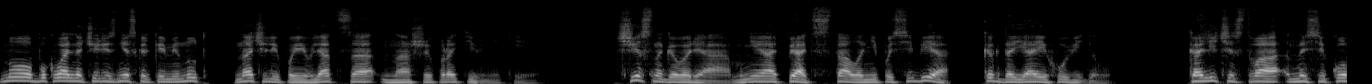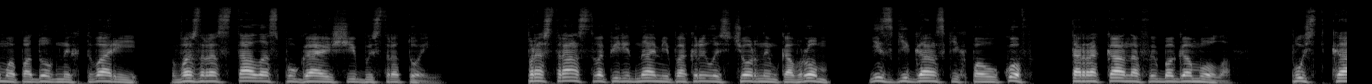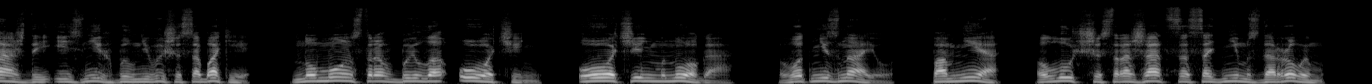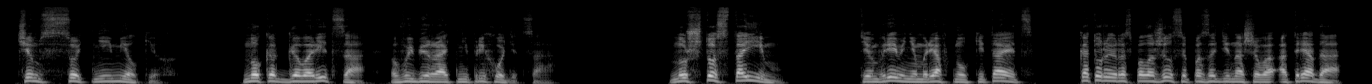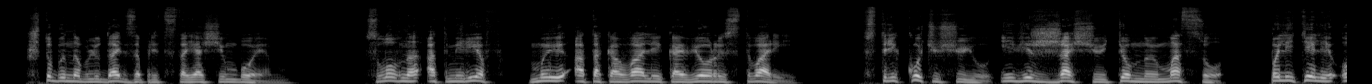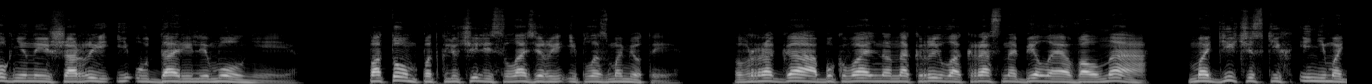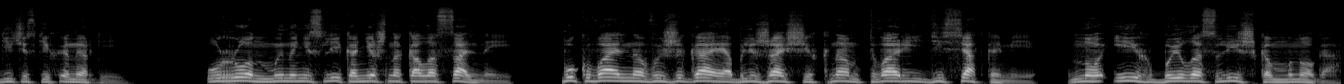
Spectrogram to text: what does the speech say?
Но буквально через несколько минут начали появляться наши противники. Честно говоря, мне опять стало не по себе, когда я их увидел. Количество насекомоподобных тварей возрастало с пугающей быстротой. Пространство перед нами покрылось черным ковром из гигантских пауков, тараканов и богомолов. Пусть каждый из них был не выше собаки, но монстров было очень, очень много. Вот не знаю, по мне, лучше сражаться с одним здоровым, чем с сотней мелких. Но, как говорится, выбирать не приходится. «Ну что стоим?» Тем временем рявкнул китаец, который расположился позади нашего отряда, чтобы наблюдать за предстоящим боем. Словно отмерев, мы атаковали ковер из тварей. В стрекочущую и визжащую темную массу полетели огненные шары и ударили молнии. Потом подключились лазеры и плазмометы. Врага буквально накрыла красно-белая волна магических и немагических энергий. Урон мы нанесли, конечно, колоссальный, буквально выжигая ближайших к нам тварей десятками, но их было слишком много.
